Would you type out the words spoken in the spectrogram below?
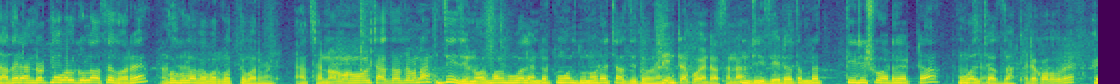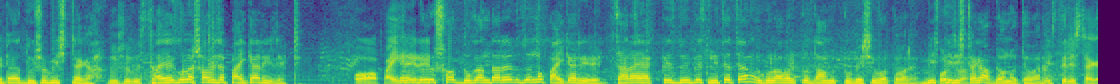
যাদের অ্যান্ড্রয়েড মোবাইলগুলো আছে ঘরে ওগুলো ব্যবহার করতে পারবেন। আচ্ছা নর্মাল মোবাইল চার্জ দেওয়া যাবে না? জি জি নর্মাল মোবাইল অ্যান্ড্রয়েড মোবাইল দুটোটাই চার্জ দিতে পারেন তিনটা পয়েন্ট আছে না? জি জি এটা তো আমরা তিরিশ ওয়াটের একটা মোবাইল চার্জার এটা কত করে? এটা দুশো বিশ টাকা। দুইশো বিশ ভাই এগুলো সব হচ্ছে পাইকারি রেট ও পাইকারি এগুলো সব দোকানদারের জন্য পাইকারি রেট যারা এক পিস দুই পিস নিতে চান ওগুলো আবার একটু দাম একটু বেশি পড়তে পারে। বিশ তিরিশ টাকা আপ ডাউন হতে পারে। বিশ তিরিশ টাকা।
